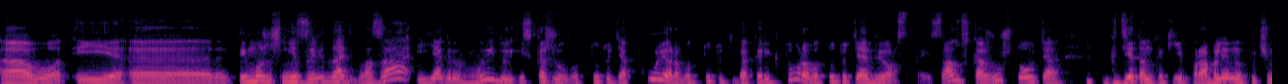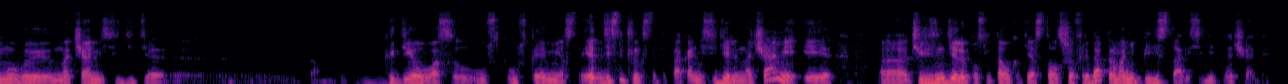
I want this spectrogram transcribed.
А, вот, и э, ты можешь мне завидать глаза, и я говорю, выйду и скажу, вот тут у тебя кулер, вот тут у тебя корректура, вот тут у тебя верстка. И сразу скажу, что у тебя, где там, какие проблемы, почему вы ночами сидите э, где у вас уз, узкое место. И это действительно, кстати, так. Они сидели ночами, и э, через неделю после того, как я стал шеф-редактором, они перестали сидеть ночами.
